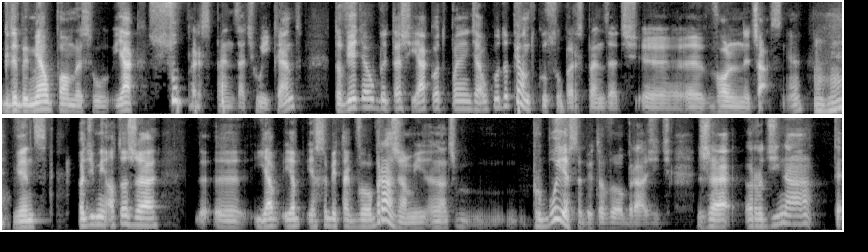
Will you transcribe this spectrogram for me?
gdyby miał pomysł, jak super spędzać weekend, to wiedziałby też, jak od poniedziałku do piątku super spędzać e, wolny czas. Nie? Mhm. Więc chodzi mi o to, że ja, ja, ja sobie tak wyobrażam, znaczy próbuję sobie to wyobrazić, że rodzina, te,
